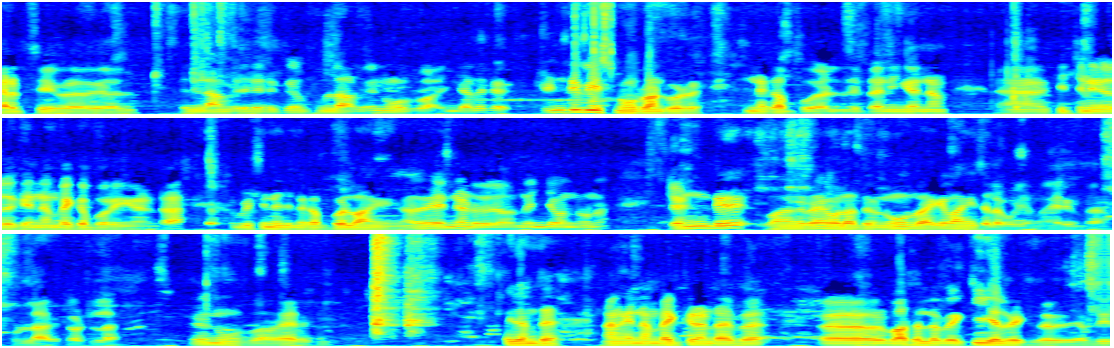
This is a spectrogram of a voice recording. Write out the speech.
கரட் சீவர்கள் எல்லாமே இதில் இருக்க ஃபுல்லாகவே நூறுரூவா இங்கே இருக்க ரெண்டு பீஸ் நூறுரூவாண்டு போடுறது சின்ன கப்புகள் இப்போ நீங்கள் என்ன கிச்சனுகளுக்கு என்ன வைக்க போகிறீங்கன்ட்டா இப்படி சின்ன சின்ன கப்புகள் வாங்குவீங்க. அது என்னோட இங்கே வந்தோன்னே ரெண்டு வாங்குறேன் அது நூறுரூவாய்க்கு வாங்கி செல்லக்கூடிய மாதிரி இருக்கும் ஃபுல்லாக டோட்டலாக இது நூறுரூவாவே இருக்கும் இது அந்த நாங்கள் என்ன வைக்கிறேன்டா இப்போ வாசலில் போய் கீயல் வைக்கிறது அப்படி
